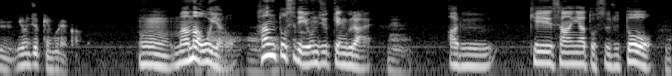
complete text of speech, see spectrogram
うん。40件ぐらいか。うんまあまあ多いやろ半年で40件ぐらいうん。ある計算やとすると、うん。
